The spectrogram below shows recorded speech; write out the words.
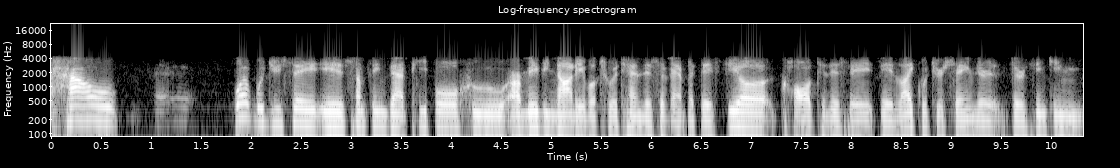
how what would you say is something that people who are maybe not able to attend this event, but they feel called to this, they, they like what you're saying, they're, they're thinking,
